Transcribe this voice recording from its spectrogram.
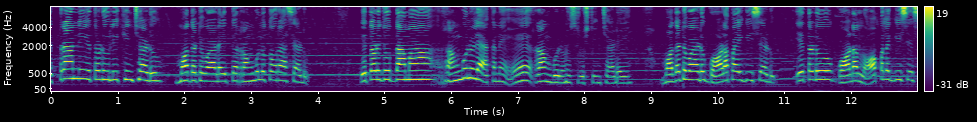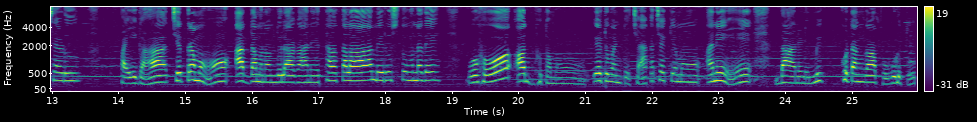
చిత్రాన్ని ఇతడు లిఖించాడు? మొదటి వాడైతే రంగులతో రాశాడు. ఇతడు చూద్దామా? రంగులు లేకనే రంగులను సృష్టించాడే. మొదటివాడు గోడపై గీశాడు. ఇతడు గోడ లోపల గీసేశాడు. పైగా చిత్రము అద్దమునందులాగానే తలతలా మెరుస్తూ ఉన్నదే. ఓహో అద్భుతము! ఎటువంటి చాకచక్యము అని దానిని మిక్కుటంగా పొగుడుతూ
